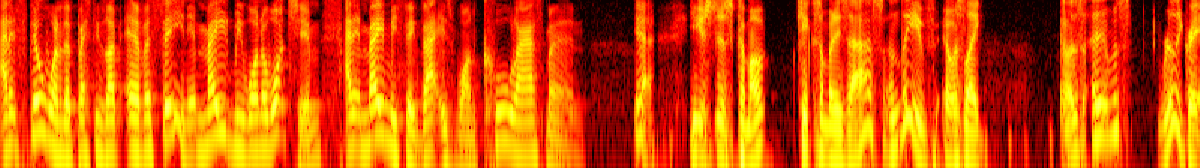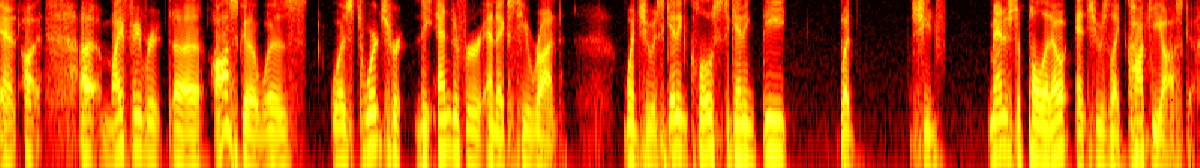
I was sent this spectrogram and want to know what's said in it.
and it's still one of the best things I've ever seen. It made me want to watch him and it made me think that is one cool ass man. Yeah, he used to just come out, kick somebody's ass, and leave. It was like it was it was really great. And uh, uh, my favorite uh, Asuka was was towards her the end of her NXT run when she was getting close to getting beat, but she managed to pull it out, and she was like cocky Asuka.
